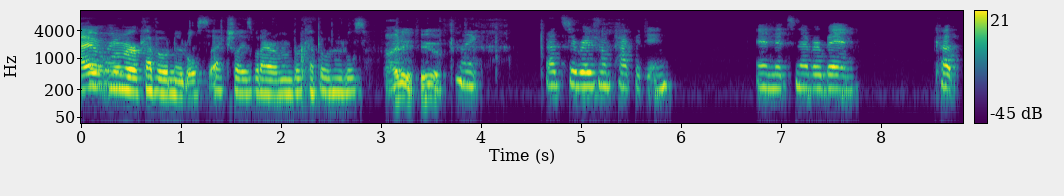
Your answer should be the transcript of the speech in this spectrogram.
I So, remember a cup of noodles. Actually, is what I remember. Cup of noodles. I do too. like that's the original packaging. And it's never been cup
